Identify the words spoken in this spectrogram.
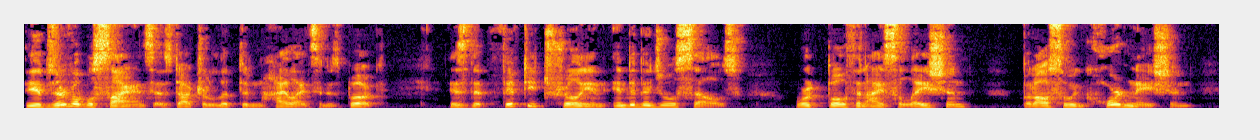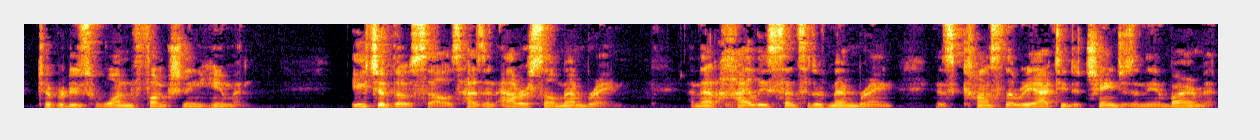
The observable science, as Dr. Lipton highlights in his book, is that 50 trillion individual cells work both in isolation but also in coordination to produce one functioning human. Each of those cells has an outer cell membrane, and that highly sensitive membrane is constantly reacting to changes in the environment.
